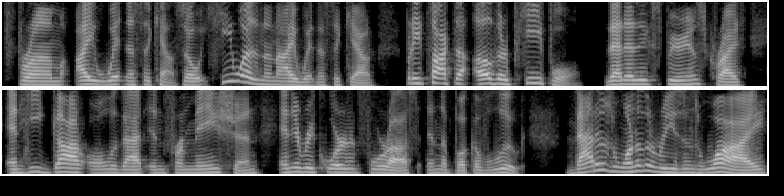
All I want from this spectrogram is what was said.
from eyewitness accounts. So, he wasn't an eyewitness account, but he talked to other people that had experienced Christ, and he got all of that information and he recorded for us in the book of Luke. That is one of the reasons why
